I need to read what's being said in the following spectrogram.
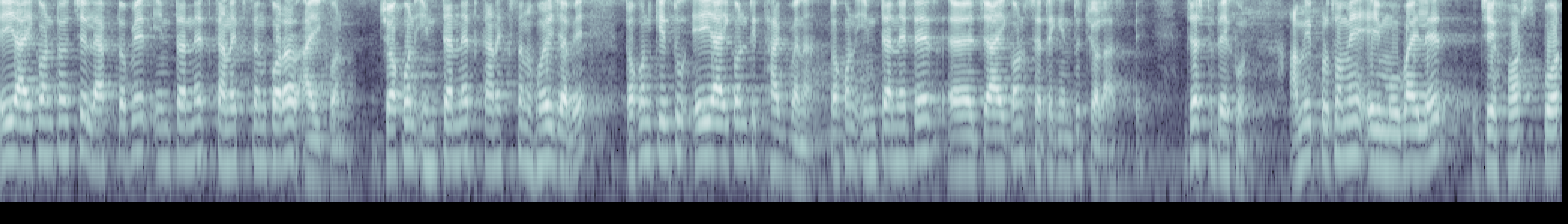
এই আইকনটা হচ্ছে ল্যাপটপের ইন্টারনেট কানেকশন করার আইকন। যখন ইন্টারনেট কানেকশন হয়ে যাবে, তখন কিন্তু এই আইকনটি থাকবে না। তখন ইন্টারনেটের যে আইকন, সেটা কিন্তু চলে আসবে। জাস্ট দেখুন, আমি প্রথমে এই মোবাইলের যে হটস্পট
